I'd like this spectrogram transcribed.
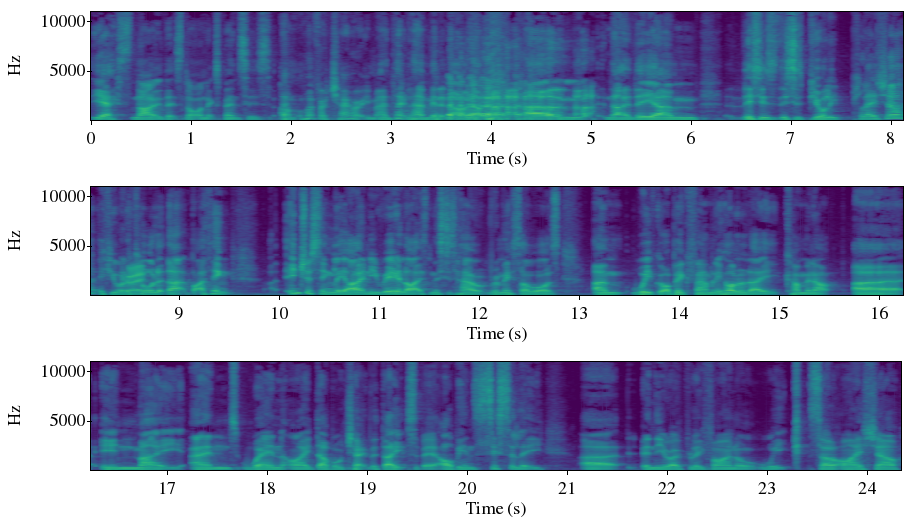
yes, no, that's not on expenses. Um, for a charity, man. Don't land me in it. No, no. Um, no the um, this is this is purely pleasure, if you want Great. to call it that. But I think, interestingly, I only realised, and this is how remiss I was. Um, we've got a big family holiday coming up uh, in May, and when I double check the dates of it, I'll be in Sicily uh, in the Europa League final week. So I shall.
